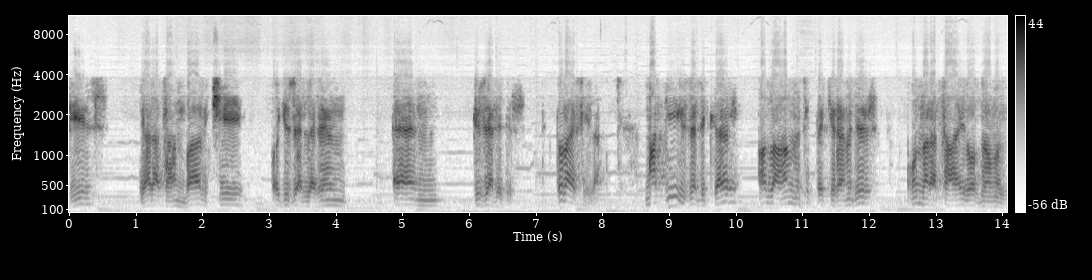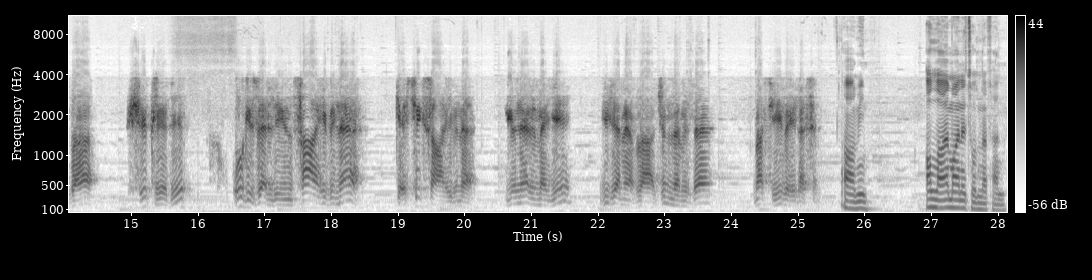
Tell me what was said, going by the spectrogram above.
bir yaratan var ki o güzellerin en güzelidir. Dolayısıyla maddi güzellikler Allah'ın lütuf ve keremidir. Onlara sahip olduğumuzda şükredip o güzelliğin sahibine, gerçek sahibine yönelmeyi Yüce Mevla cümlemize nasip eylesin. Amin. Allah'a emanet olun efendim.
